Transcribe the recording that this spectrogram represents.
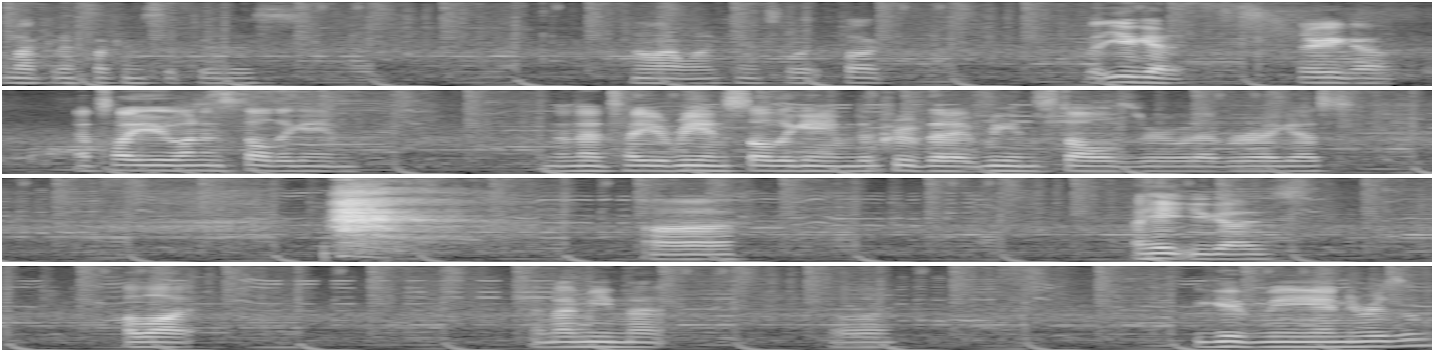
I'm not gonna fucking sit through this. No, I don't wanna cancel it. Fuck. But you get it. There you go. That's how you uninstall the game. And then that's how you reinstall the game to prove that it reinstalls or whatever, I guess. uh, I hate you guys. A lot. And I mean that. Uh, you give me aneurysms.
